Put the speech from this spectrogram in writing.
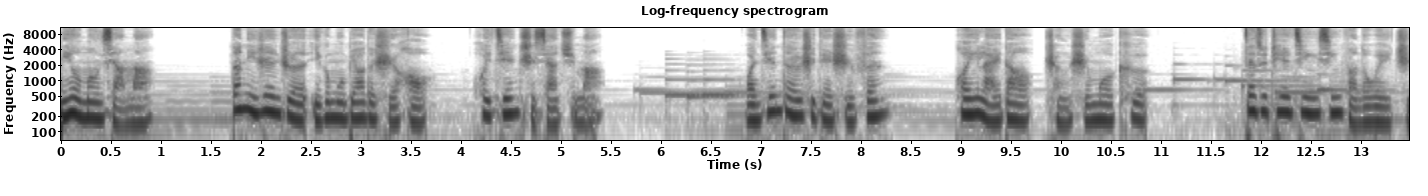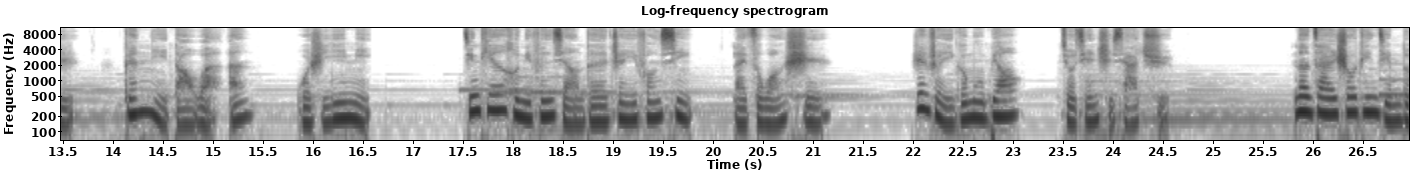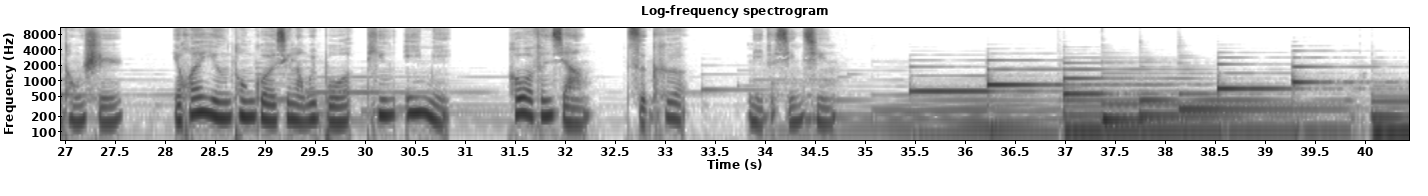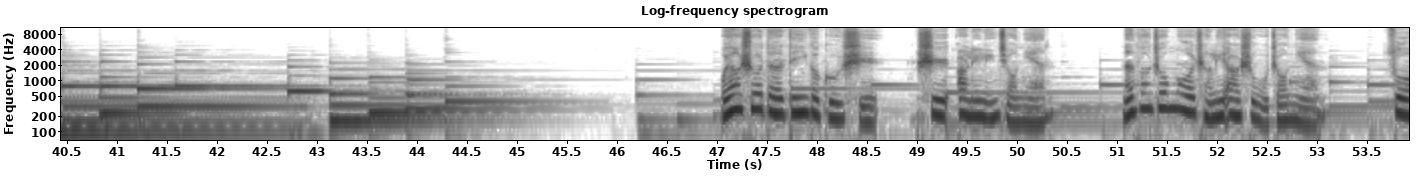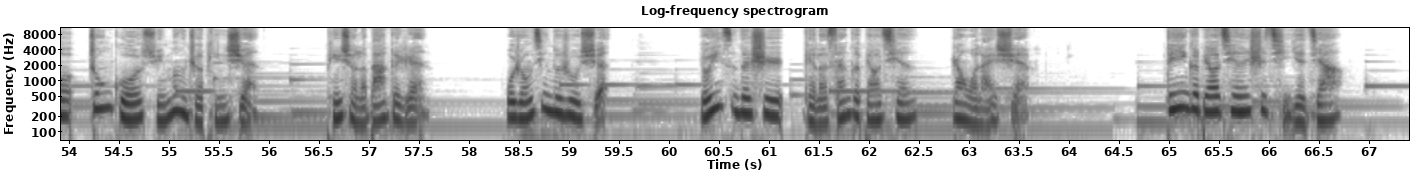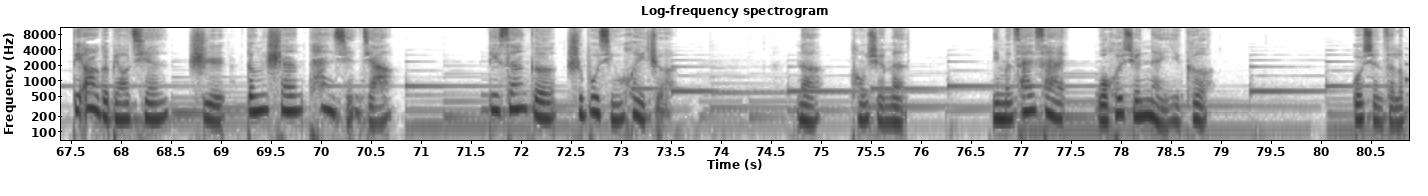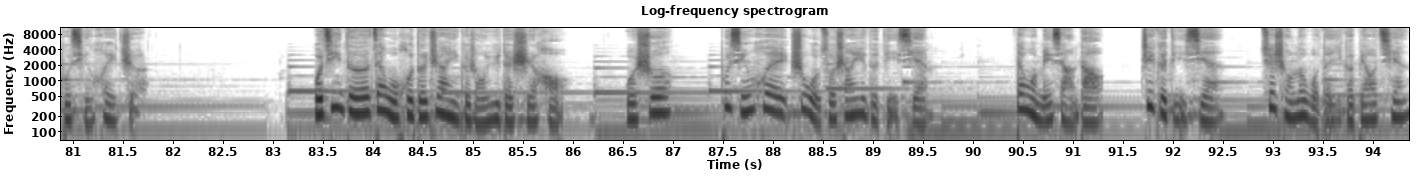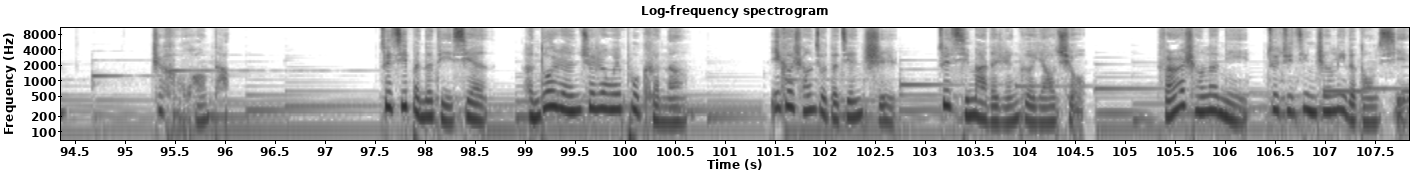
你有梦想吗？当你认准一个目标的时候，会坚持下去吗？晚间的十点十分，欢迎来到城市默客，在最贴近心房的位置，跟你道晚安。我是一米，今天和你分享的这一封信来自王石。认准一个目标，就坚持下去。那在收听节目的同时，也欢迎通过新浪微博听一米，和我分享此刻你的心情。我要说的第一个故事是二零零九年。南方周末成立二十五周年，做中国寻梦者评选，评选了八个人，我荣幸的入选。有意思的是，给了三个标签让我来选。第一个标签是企业家，第二个标签是登山探险家，第三个是步行会者。那同学们，你们猜猜我会选哪一个？我选择了步行会者。我记得在我获得这样一个荣誉的时候，我说，步行会是我做商业的底线，但我没想到这个底线却成了我的一个标签，这很荒唐。最基本的底线，很多人却认为不可能；一个长久的坚持，最起码的人格要求，反而成了你最具竞争力的东西。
